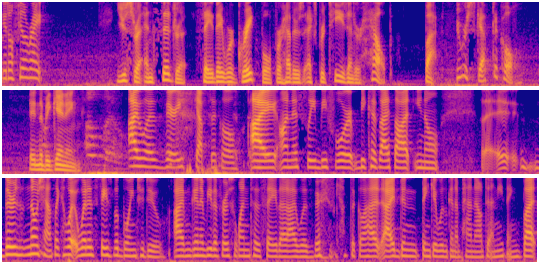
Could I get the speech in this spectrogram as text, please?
It'll feel right. Yusra and Sidra say they were grateful for Heather's expertise and her help, but you were skeptical in the beginning. I was very skeptical. I honestly before because I thought, you know, uh, there's no chance. Like, what what is Facebook going to do? I'm going to be the first one to say that I was very skeptical. I, I didn't think it was going to pan out to anything, but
